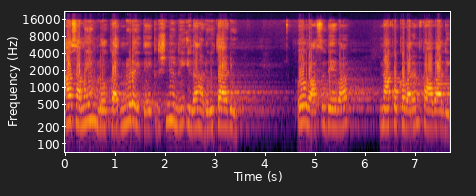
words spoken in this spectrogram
ఆ సమయంలో కర్ణుడైతే కృష్ణుని ఇలా అడుగుతాడు. ఓ వాసుదేవా నాకొక వరం కావాలి.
